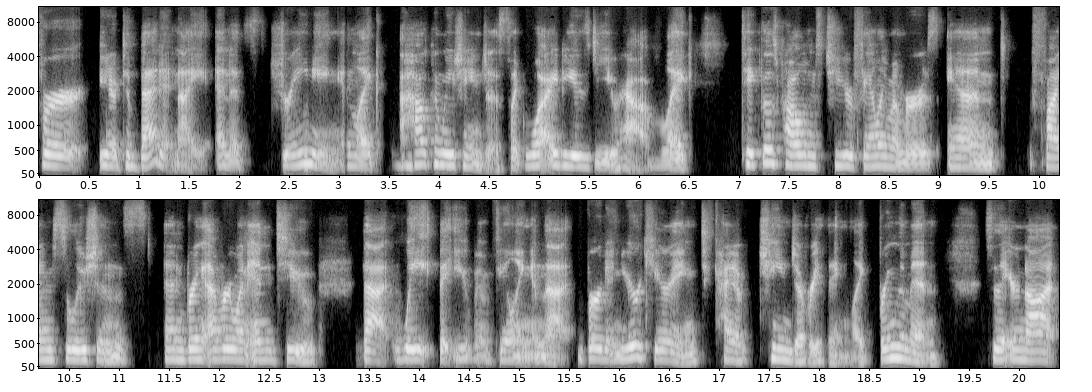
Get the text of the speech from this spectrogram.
for you know to bed at night and it's draining and like mm-hmm. how can we change this? Like what ideas do you have? Like take those problems to your family members and find solutions and bring everyone into that weight that you've been feeling and that burden you're carrying to kind of change everything. Like bring them in so that you're not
